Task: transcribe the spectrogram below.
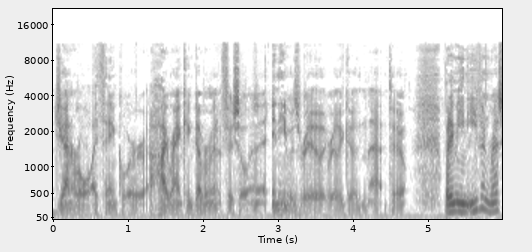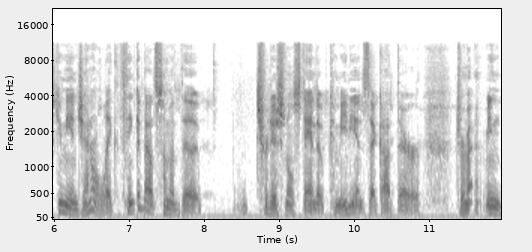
general, I think, or a high-ranking government official in it, and he was really, really good in that too. But I mean, even Rescue Me in general. Like, think about some of the traditional stand-up comedians that got their dramatic. I mean,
